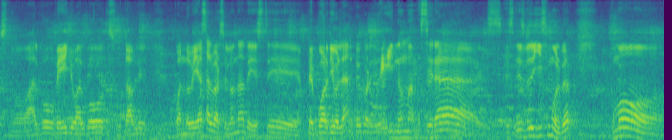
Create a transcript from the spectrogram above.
sino algo bello, algo disfrutable. Cuando veías al Barcelona de este Pep Guardiola, Pep Guardiola. güey, no mames, era... Es, bellísimo el ver cómo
